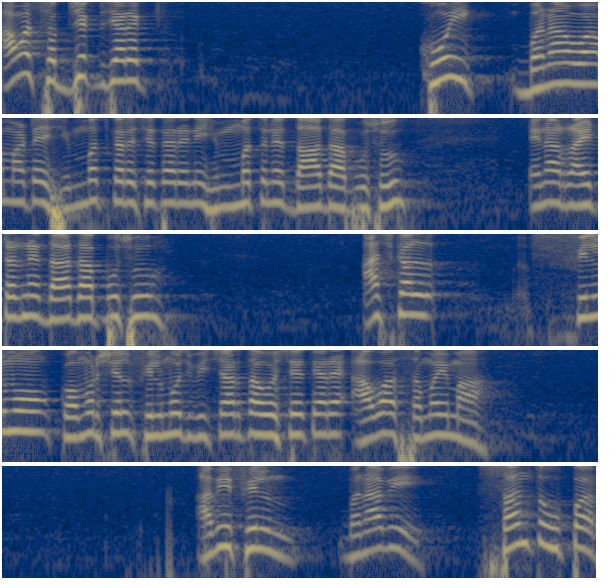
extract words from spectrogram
આવા સબ્જેક્ટ જ્યારે કોઈ બનાવવા માટે હિંમત કરે છે, ત્યારે એની હિંમતને દાદ આપું છું. એના રાઇટરને દાદ આપું છું. આજકાલ ફિલ્મો કોમર્શિયલ ફિલ્મો જ વિચારતા હોય છે, ત્યારે આવા સમયમાં આવી ફિલ્મ બનાવી સંત ઉપર,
